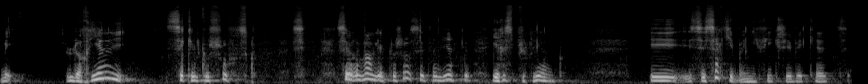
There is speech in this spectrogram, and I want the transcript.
Mais le rien, c'est quelque chose. C'est vraiment quelque chose, c'est-à-dire qu'il ne reste plus rien. Et c'est ça qui est magnifique chez Beckett.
